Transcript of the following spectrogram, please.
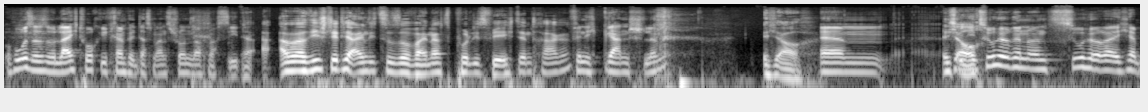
Hose so leicht hochgekrempelt, dass man es schon noch, noch sieht. Ja, aber wie steht ihr eigentlich zu so Weihnachtspullis, wie ich den trage? Finde ich ganz schlimm. Ich auch. Ähm, Ich auch. die Zuhörerinnen und Zuhörer, ich hab,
